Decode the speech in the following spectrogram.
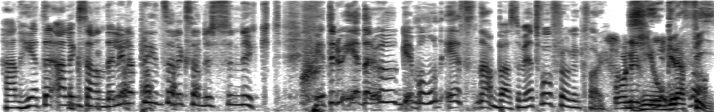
Han heter Alexander, lilla prins Alexander. Snyggt. Heter du Edar Ugge, men hon är snabb alltså. Vi har två frågor kvar. Geografi.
